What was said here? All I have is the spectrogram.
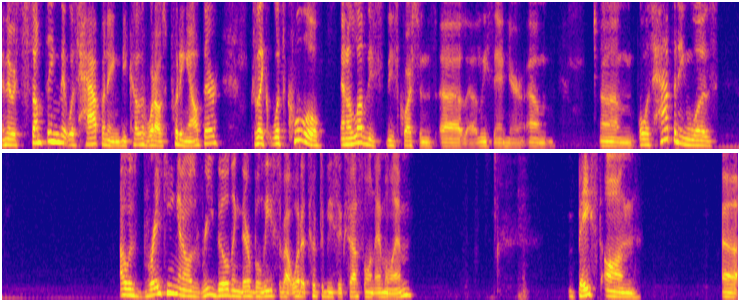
And there was something that was happening because of what I was putting out there. Because like what's cool, and I love these these questions, uh Lisa in here. Um, um, what was happening was I was breaking and I was rebuilding their beliefs about what it took to be successful in MLM based on uh,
